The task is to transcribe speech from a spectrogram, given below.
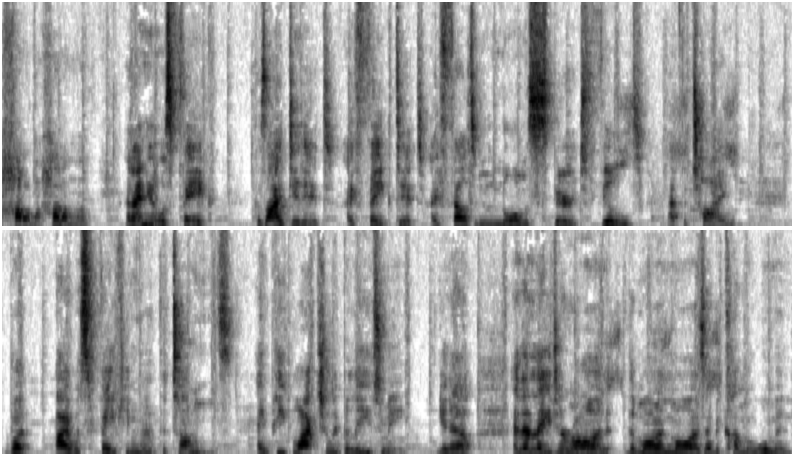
halama and I knew it was fake because I did it. I faked it. I felt an enormous spirit filled at the time, but I was faking the, the tongues and people actually believed me, you know. And then later on, the more and more as I become a woman,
